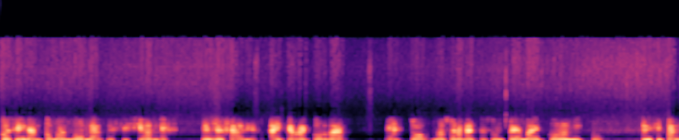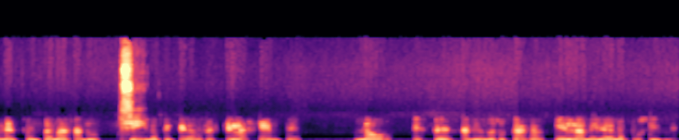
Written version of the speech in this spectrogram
pues se irán tomando las decisiones necesarias. Hay que recordar, esto no solamente es un tema económico, principalmente es un tema de salud. Y lo que queremos es que la gente no esté saliendo de su casa en la medida de lo posible.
